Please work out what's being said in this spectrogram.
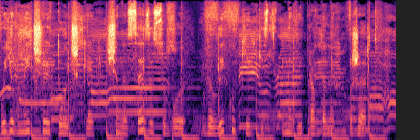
войовничої точки, що несе за собою велику кількість невиправданих жертв.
